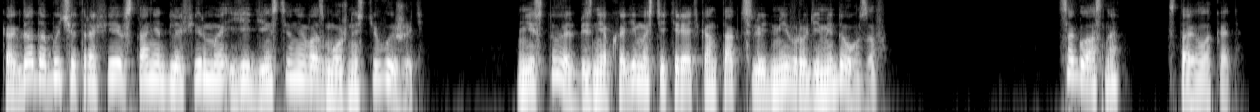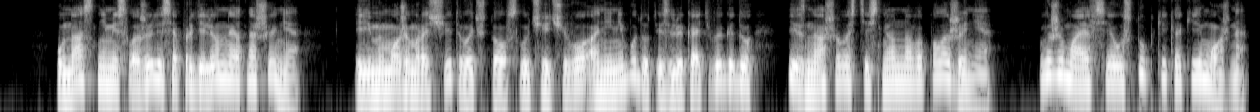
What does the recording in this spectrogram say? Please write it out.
когда добыча трофеев станет для фирмы единственной возможностью выжить. Не стоит без необходимости терять контакт с людьми вроде Медоузов». «Согласна», – ставила Кэт. «У нас с ними сложились определенные отношения, и мы можем рассчитывать, что в случае чего они не будут извлекать выгоду из нашего стесненного положения, выжимая все уступки, какие можно».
